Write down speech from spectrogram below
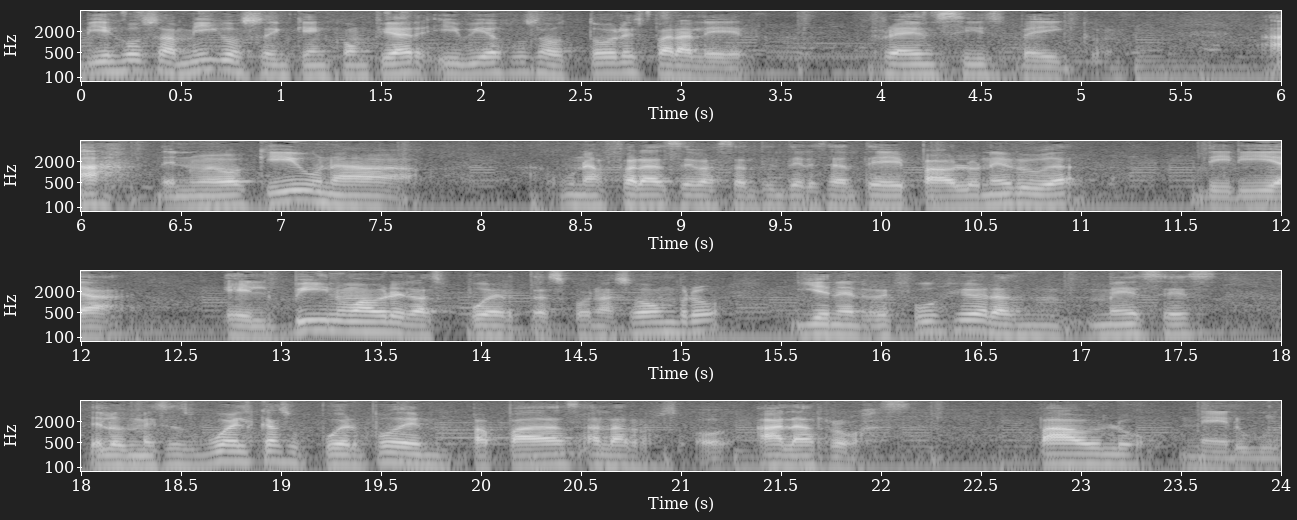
viejos amigos en quien confiar y viejos autores para leer. Francis Bacon. Ah, de nuevo aquí una, una frase bastante interesante de Pablo Neruda. Diría, el vino abre las puertas con asombro y en el refugio de, meses, de los meses vuelca su cuerpo de empapadas a las, rojas. Pablo Neruda.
